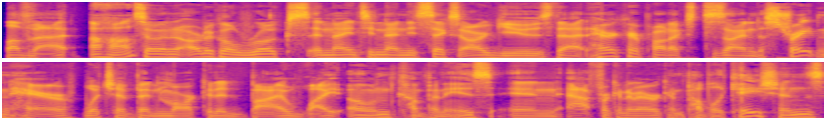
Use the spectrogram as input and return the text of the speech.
Love that. Uh huh. So, in an article, Rooks in 1996 argues that hair care products designed to straighten hair, which have been marketed by white owned companies in African American publications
